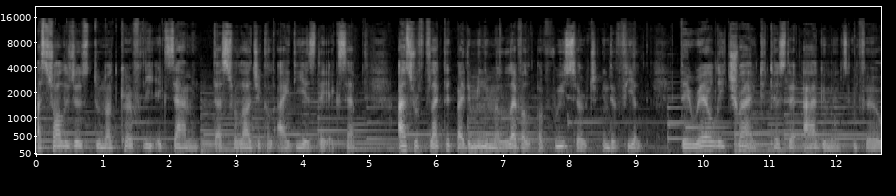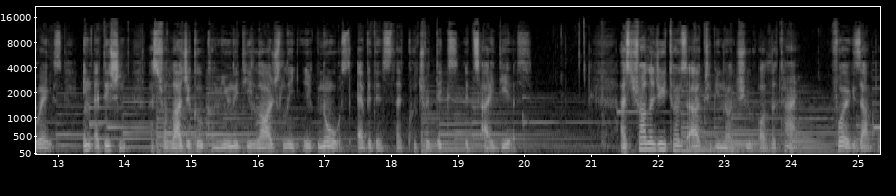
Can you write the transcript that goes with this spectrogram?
astrologers do not carefully examine the astrological ideas they accept, as reflected by the minimal level of research in the field. They rarely try to test their arguments in fair ways in addition, astrological community largely ignores evidence that contradicts its ideas. Astrology turns out to be not true all the time. For example,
